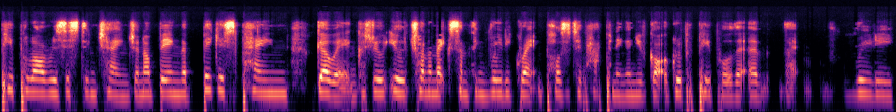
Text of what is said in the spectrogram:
people are resisting change and are being the biggest pain going because you're, you're trying to make something really great and positive happening and you've got a group of people that are like really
